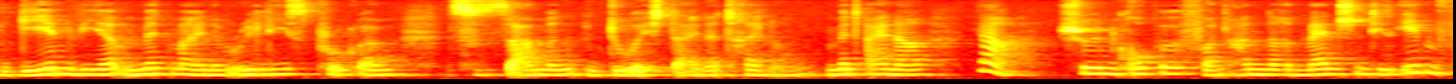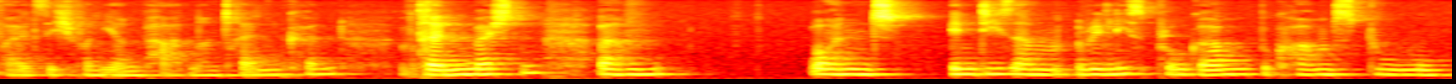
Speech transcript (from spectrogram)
gehen wir mit meinem Release-Programm zusammen durch deine Trennung mit einer ja, schönen Gruppe von anderen Menschen, die ebenfalls sich von ihren Partnern trennen können, trennen möchten. Ähm, und in diesem Release-Programm bekommst du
